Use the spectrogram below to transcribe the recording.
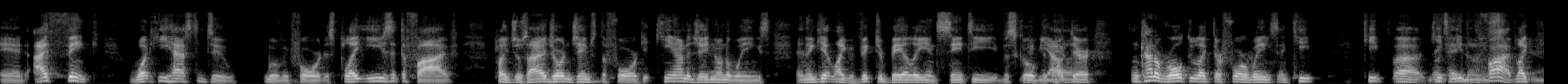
And I think what he has to do moving forward is play Eves at the five, play Josiah Jordan James at the four, get Keon and Jaden on the wings, and then get like Victor Bailey and Santi Victor out Bailey. there and kind of roll through like their four wings and keep keep uh keep Yves at the five. Like yeah,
